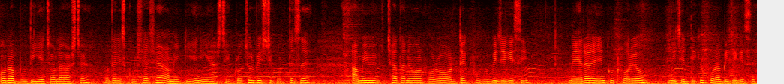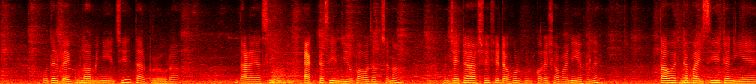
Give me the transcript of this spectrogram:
ওরা আব্বু দিয়ে চলে আসছে। ওদের স্কুল শেষে আমি গিয়ে নিয়ে আসছি। প্রচুর বৃষ্টি পড়তেছে। আমি ছাতা নেওয়ার পরেও অর্ধেক পুরো ভিজে গেছি। মেয়েরা রেইনকোট পরেও নিচের দিকে পুরো ভিজে গেছে। ওদের ব্যাগগুলো আমি নিয়েছি, তারপরে ওরা দাঁড়ায় আছি। একটা সিএনজিও পাওয়া যাচ্ছে না। যেটা আসে সেটা হুড় হুড় করে সবাই নিয়ে ফেলে। তাও একটা পাইছি, এটা নিয়ে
